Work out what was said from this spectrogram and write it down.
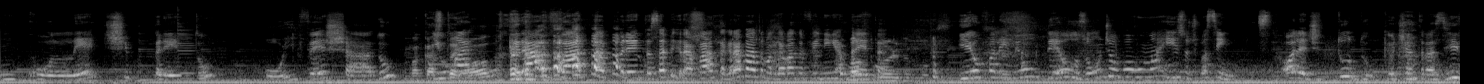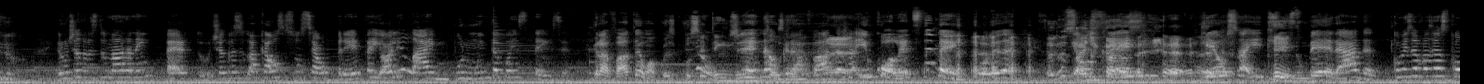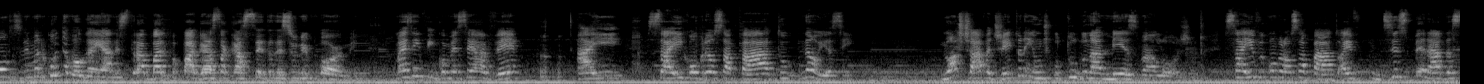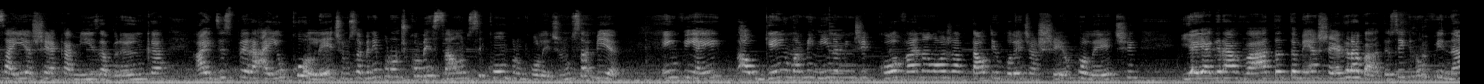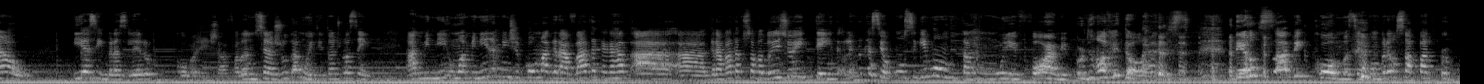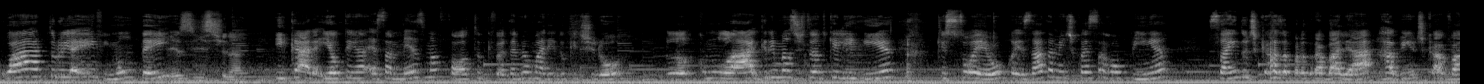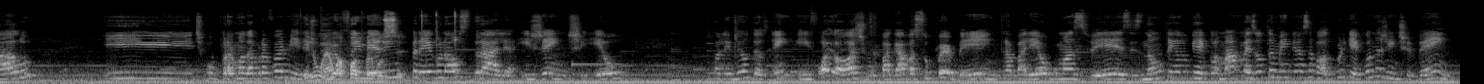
um colete preto Oi? fechado Uma e castanhola. uma gravata preta. Sabe gravata? Gravata, uma gravata fininha Uma preta. flor bolso. E eu falei, meu Deus, onde eu vou arrumar isso? Tipo assim, olha, de tudo que eu tinha trazido, eu não tinha trazido nada nem perto. Eu tinha trazido a calça social preta e olhe lá, por muita coincidência. Gravata é uma coisa que você não, tem é, muitas. Não, né? gravata É. já. E o coletes também. Colete, Você não eu sai de casa assim. né? que eu saí Quem não? desesperada. Comecei a fazer as contas. Falei, mano, quanto eu vou ganhar nesse trabalho pra pagar essa caceta desse uniforme? Mas enfim, comecei a ver. Aí saí, comprei o sapato. Não, e assim, não achava de jeito nenhum, tipo, tudo na mesma loja. Saí, fui comprar o sapato. Aí, desesperada, saí, achei a camisa branca. Aí, desesperada. Aí, o colete, não sabia nem por onde começar, onde se compra um colete, não sabia. Enfim, aí alguém, uma menina me indicou, vai na loja tal, tem o colete, achei o colete. E aí, a gravata, também achei a gravata. Eu sei que no final. E assim, brasileiro, como a gente tava falando, se ajuda muito. Então, tipo assim, uma menina me indicou uma gravata que a, a, a gravata custava 2,80. Eu lembro que assim, eu consegui montar um uniforme por 9 dólares. Deus sabe como. Assim, eu comprei um sapato por 4 e aí, enfim, montei. Existe, né? E cara, e eu tenho essa mesma foto, que foi até meu marido que tirou, com lágrimas de tanto que ele ria, que sou eu, exatamente com essa roupinha, saindo de casa para trabalhar, rabinho de cavalo e, tipo, pra mandar pra família. E não tipo, é uma meu foto pra primeiro você. emprego na Austrália. E, gente, eu falei, meu Deus, enfim, foi ótimo, pagava super bem, trabalhei algumas vezes, não tenho do que reclamar, mas eu também tenho essa foto. Porque quando a gente vem,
